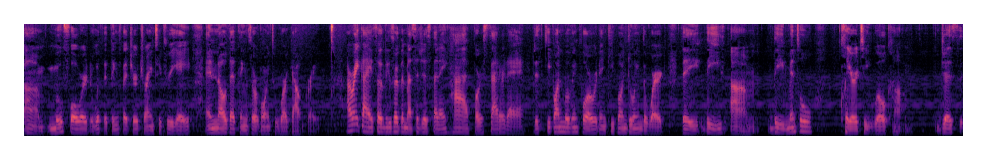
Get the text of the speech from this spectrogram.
um, move forward with the things that you're trying to create and know that things are going to work out great. All right, guys, so these are the messages that I have for Saturday. Just keep on moving forward and keep on doing the work. The, the, um, the mental clarity will come just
